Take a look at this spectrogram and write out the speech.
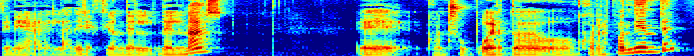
tenía la dirección del NAS con su puerto correspondiente.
